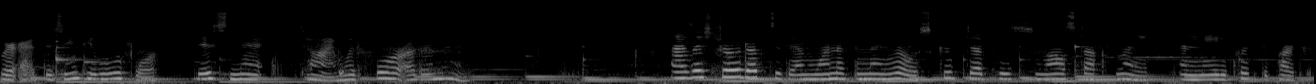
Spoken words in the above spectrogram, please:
were at the same table before, this time with four other men. As I strode up to them, one of the men rose, scooped up his small stock of money, and made a quick departure.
